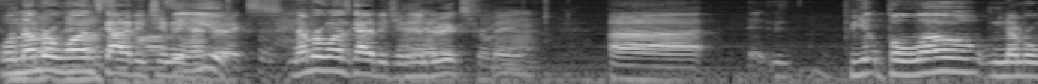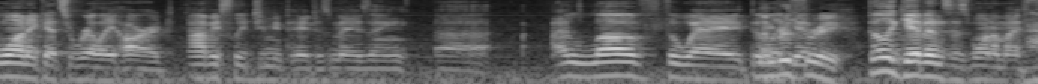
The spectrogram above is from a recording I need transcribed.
well, number mo- the one's got to be impossible. Jimi Hendrix. Number one's got to be Jimi Hendrix? Hendrix, for me. Yeah. Uh, be, below number one, it gets really hard. Obviously, Jimmy Page is amazing. Uh, I love the way Billy Number Gib- three. Billy Gibbons is one of my Nice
